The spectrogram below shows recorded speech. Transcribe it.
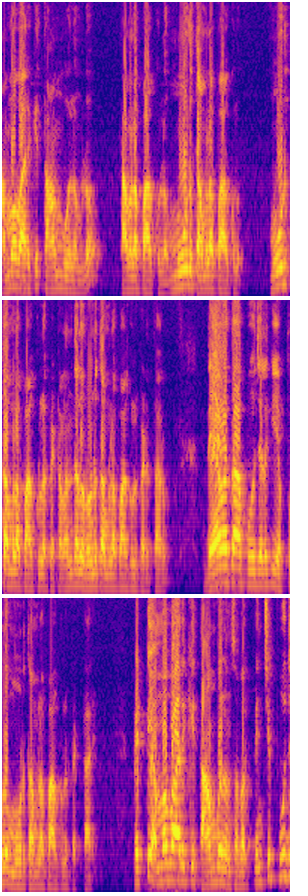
అమ్మవారికి తాంబూలంలో తమలపాకులో మూడు తమలపాకులు మూడు తమలపాకుల్లో పెట్టాలి అందులో రెండు తమలపాకులు పెడతారు. దేవతా పూజలకి ఎప్పుడూ మూడు తమలపాకులు పెట్టాలి. పెట్టి అమ్మవారికి తాంబూలం సమర్పించి పూజ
